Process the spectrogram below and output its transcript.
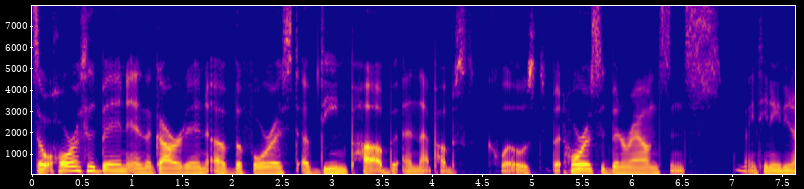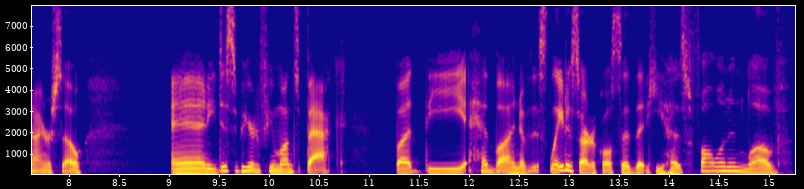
So Horace had been in the garden of the Forest of Dean pub, and that pub's closed. But Horace had been around since 1989 or so, and he disappeared a few months back. But the headline of this latest article said that he has fallen in love,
